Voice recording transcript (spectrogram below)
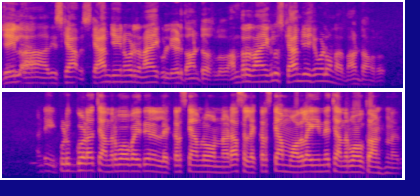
జైలు ఆ, అది స్కామ్ స్కామ్ చేయనోడు నాయకుడు లేడు దాంట్లో అసలు. అందరు నాయకులు స్కామ్ చేసేవాళ్ళు ఉన్నారు దాంట్లో అందరూ. అంటే ఇప్పుడు కూడా చంద్రబాబు అయితే లెక్కర్ స్కామ్లో ఉన్నాడు. అసలు లెక్కర్ స్కామ్ మొదలైందే చంద్రబాబుతో అంటున్నారు.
